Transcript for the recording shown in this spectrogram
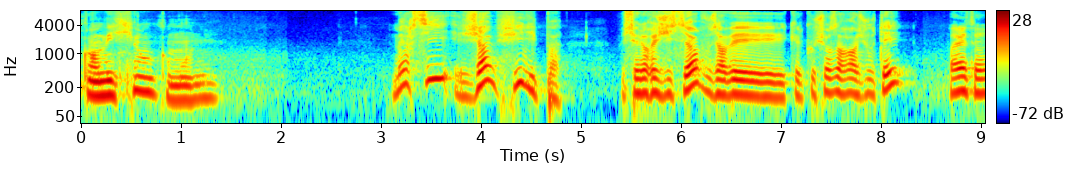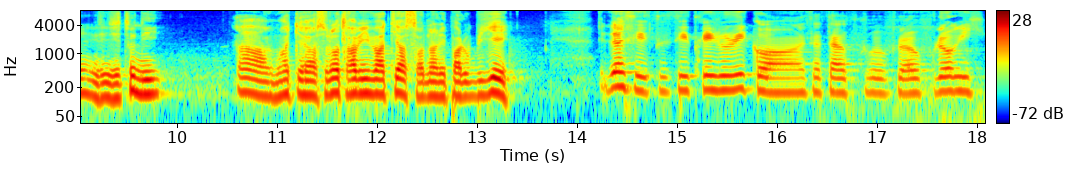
conviction, comme on dit. Merci Jean-Philippe. Monsieur le régisseur, vous avez quelque chose à rajouter? Tout, j'ai tout dit. Ah, Mathias, notre ami Mathias, on n'allait pas l'oublier. Là, c'est c'est très joli quand ça, ça fle- fle- fleurit.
